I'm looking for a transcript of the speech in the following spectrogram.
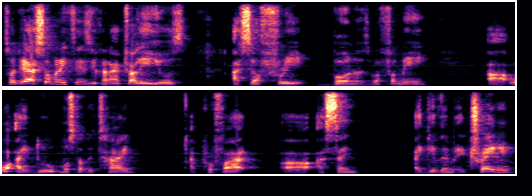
So there are so many things you can actually use as your free bonus. But for me, uh, what I do most of the time, I provide, uh, I send, I give them a training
